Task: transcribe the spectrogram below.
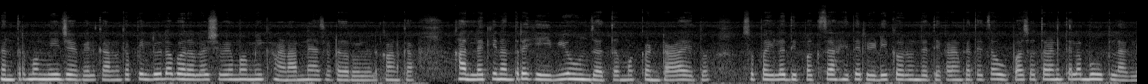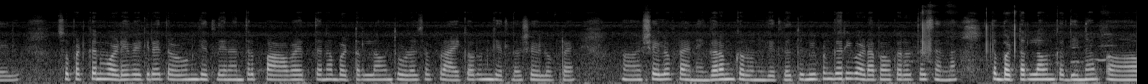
नंतर मग मी जेवेल. कारण का पिल्लूला भरवल्याशिवाय मग मी खाणार नाही असं ठरवलेलं. कारण का खाल्लं की नंतर हेवी होऊन जातं मग कंटाळा येतो. सो पहिलं दीपकचं आहे ते रेडी करून देते. कारण का त्याचा उपास होता आणि त्याला भूक लागलेली. सो पटकन वडे वगैरे तळून घेतले. नंतर पाव आहेत त्यांना बटर लावून थोडंसं फ्राय करून घेतलं शेलो फ्राय शेलो फ्रायने गरम करून घेतलं. तुम्ही पण घरी वडापाव करत असाल ना तर बटर लावून कधी ना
